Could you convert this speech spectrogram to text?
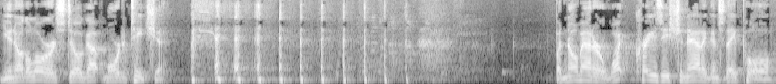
you know the Lord still got more to teach you. But no matter what crazy shenanigans they pull,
